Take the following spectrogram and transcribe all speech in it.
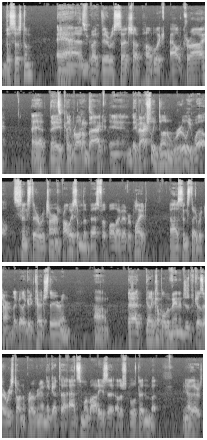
the system, and Yeah, right. but there was such a public outcry that they, they brought them back. back, and they've actually done really well since their return. Probably some of the best football they've ever played uh, since they returned. They've got a good coach there, and um, they had, got a couple of advantages because they're restarting the program. They got to add some more bodies that other schools didn't, but you know there's.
